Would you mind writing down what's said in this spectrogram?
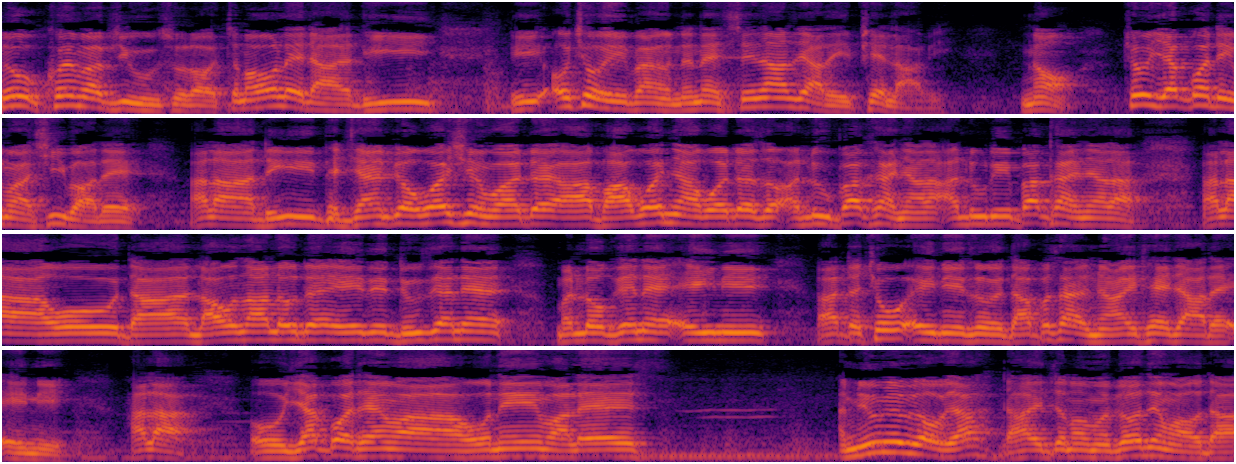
မျိုးခွဲမပြူဆိုတော့ကျွန်တော်လည်းဒါဒီဒီအုတ်ချုပ်ရေးပိုင်းကိုနည်းနည်းစဉ်းစားကြရဖြစ်လာပြီနော်ဖြို့ရက်ွက်တွေမှာရှိပါတယ်ဟာလာဒီတကြံပျော်ပွဲရှင်ပွဲအတွက်အာဘာပွဲညာပွဲအတွက်ဆိုအလူပတ်ခံညာလားအလူတွေပတ်ခံညာလားဟာလာဟိုဒါလောင်းစားလုပ်တဲ့အိမ်တွေဒူးစက်နဲ့မလုတ်ကင်းတဲ့အိမ်တွေအာတချို့အိမ်တွေဆိုရင်ဒါပတ်ဆက်အများကြီးထည့်ကြတဲ့အိမ်တွေဟာလာဟိုရက်ွက်ထဲမှာဟိုနေမှာလဲ အမျိုးမျိုးပြောဗျာဒါကျွန်တော်မပြောချင်ပါဘူးဒါ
